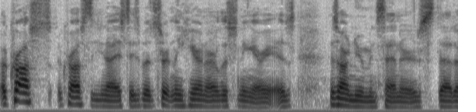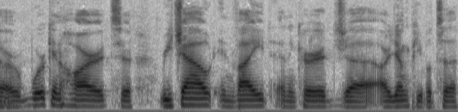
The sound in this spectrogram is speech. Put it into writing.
across across the United States, but certainly here in our listening area is is our Newman centers that are working hard to reach out, invite, and encourage uh, our young people to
